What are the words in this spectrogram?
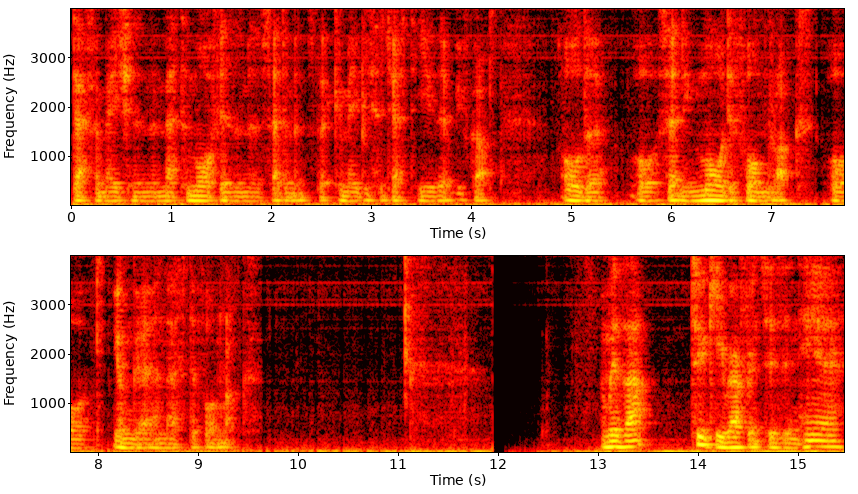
deformation and the metamorphism of sediments that can maybe suggest to you that we've got older or certainly more deformed rocks or younger and less deformed rocks. And with that, two key references in here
